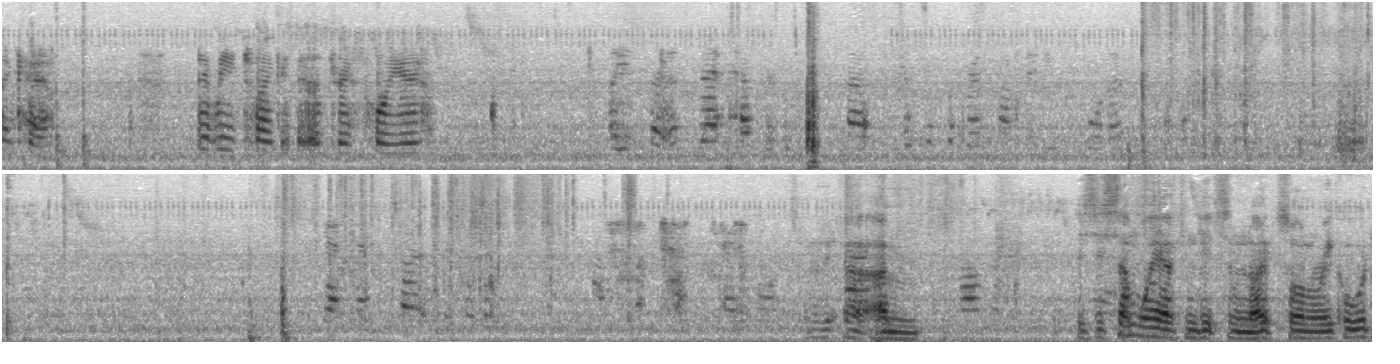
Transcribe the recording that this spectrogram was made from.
Okay. Let me try and get the address for you. Uh, um, is there some way I can get some notes on record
